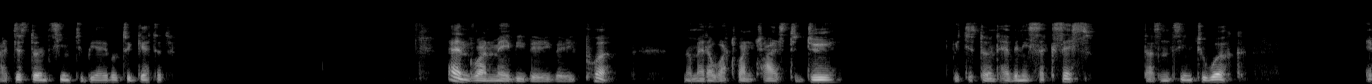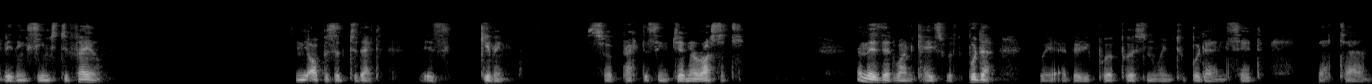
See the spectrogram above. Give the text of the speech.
i just don't seem to be able to get it? And one may be very very poor no matter what one tries to do. We just don't have any success. It doesn't seem to work everything seems to fail and the opposite to that is giving so practicing generosity. And there's that one case with Buddha where a very poor person went to Buddha and said that um,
